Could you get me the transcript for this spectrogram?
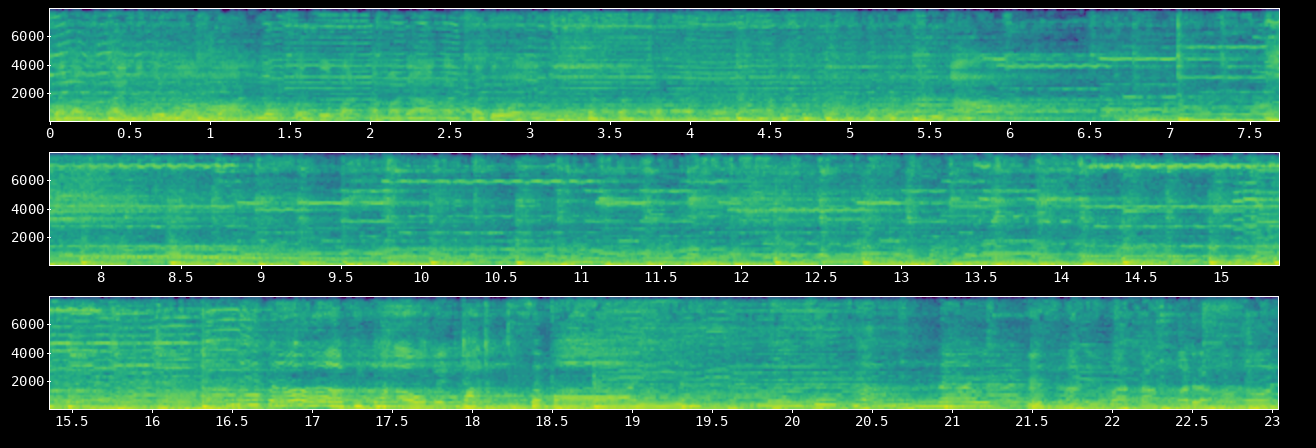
สำหรับใครที่ขึ้นรอบหวานลงไปซื้อบัตรธรรมดากันซะด้วย ทันสมัยเหมือนสุทันในที่ใส่มาตั้งร้อย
